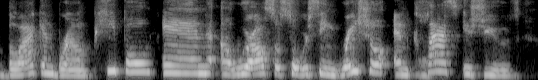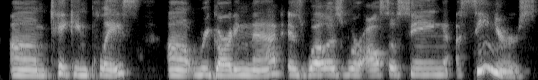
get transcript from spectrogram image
Black and Brown people. And uh, we're also, so we're seeing racial and class issues um, taking place uh, regarding that, as well as we're also seeing uh, seniors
